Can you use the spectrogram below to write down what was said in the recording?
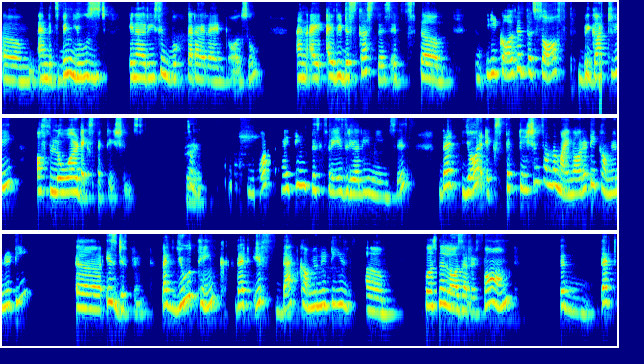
um, and it's been used in a recent book that i read also and i, I we discussed this it's the he calls it the soft bigotry of lowered expectations Right. what I think this phrase really means is that your expectation from the minority community uh, is different. Like you think that if that community's um, personal laws are reformed, that that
